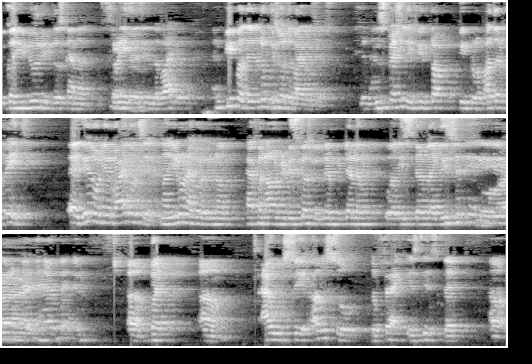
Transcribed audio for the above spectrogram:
because you do read those kind of phrases in the Bible, and people they look, this is what the Bible says. And especially if you talk to people of other faiths, hey, this is what your Bible says. Now you don't have a you know half an hour to discuss with them to tell them well it's done like this. you don't have have that. Uh, but um, I would say also the fact is this that uh,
